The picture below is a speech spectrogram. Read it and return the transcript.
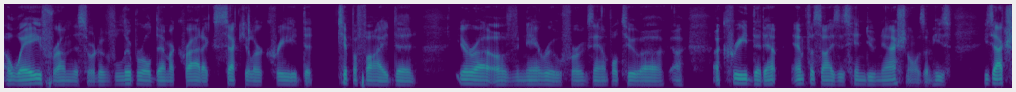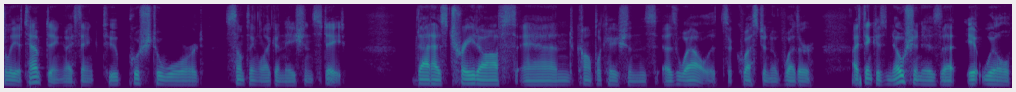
away from the sort of liberal democratic secular creed that typified the era of Nehru, for example, to a, a, a creed that em- emphasizes Hindu nationalism. He's he's actually attempting, I think, to push toward something like a nation state. That has trade offs and complications as well. It's a question of whether, I think his notion is that it will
